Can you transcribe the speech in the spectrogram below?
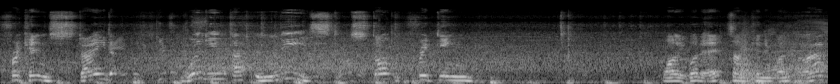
Freaking stayed. Will you at least stop freaking. Well, he would hit something, he went for that.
